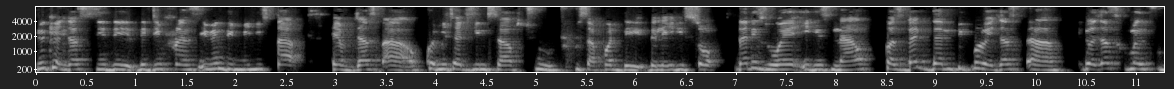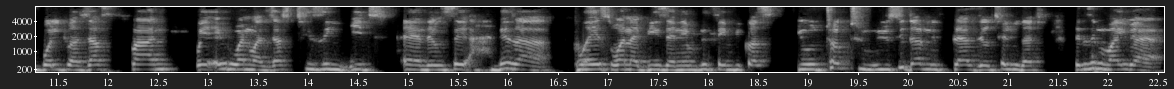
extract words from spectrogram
you can just see the, the difference. Even the minister have just uh, committed himself to, to support the, the ladies. So that is where it is now. Because back then people were just uh, it was just women's football. It was just fun where everyone was just teasing it and they would say, ah, these are boys wannabes and everything because you talk to, you sit down with players, they'll tell you that the reason why we are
